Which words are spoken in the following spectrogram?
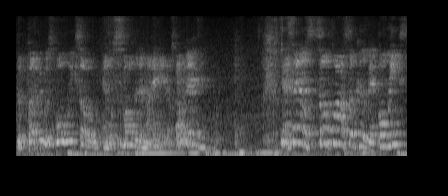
The puppy was four weeks old and was smaller than my hand. Okay. That sounds so far so good, man. Four weeks?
